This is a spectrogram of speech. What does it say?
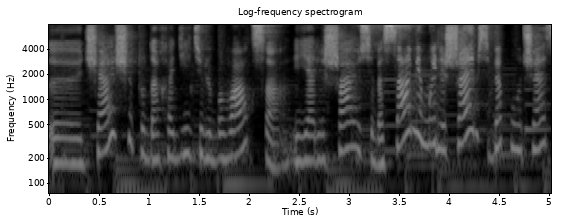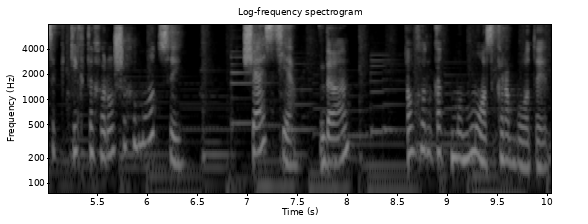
э, чаще туда ходить и любоваться, и я лишаю себя. Сами мы лишаем себя, получается, каких-то хороших эмоций. Счастья. Да, Ох, он как мозг работает.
